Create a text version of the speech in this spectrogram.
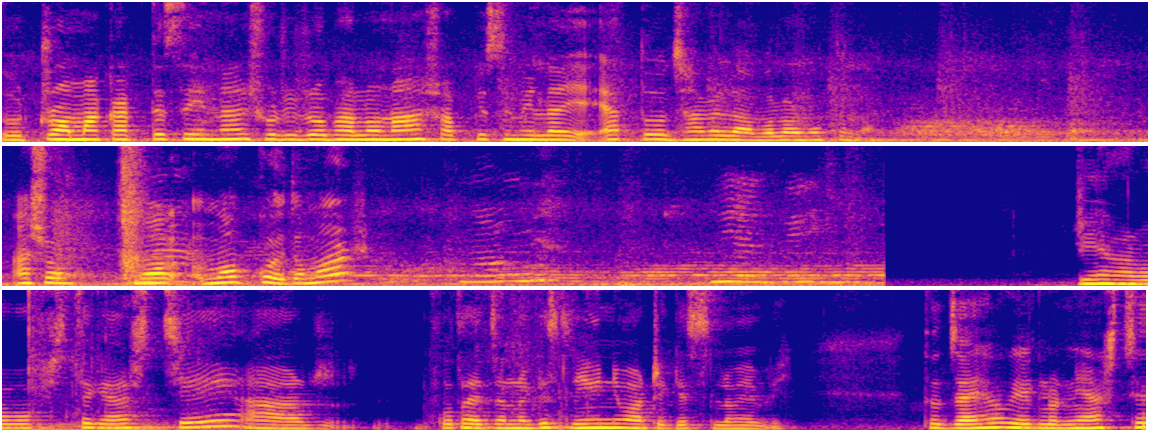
তো ট্রমা কাটতেছেই না শরীরও ভালো না সব কিছু মিলাই এত ঝামেলা বলার মতো না। আসো ম- মগ কই তোমার? রিহানার বাবা অফিস থেকে আসছে আর কোথায় যেন গেছিল, ইউনিমার্টে গেছিল মেবি তো যাই হোক, এগুলো নিয়ে আসছে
